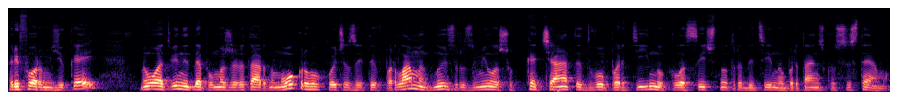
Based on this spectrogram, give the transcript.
Reform UK. Ну от він іде по мажоритарному округу, хоче зайти в парламент. Ну і зрозуміло, що качати двопартійну класичну традиційну британську систему.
